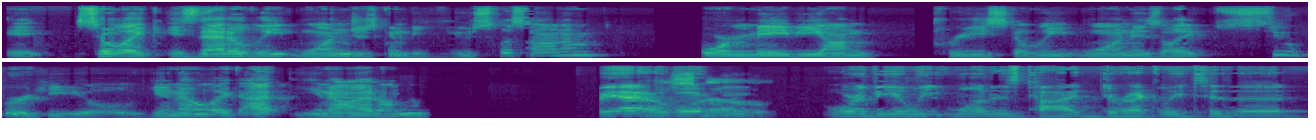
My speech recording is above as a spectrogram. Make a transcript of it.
It, so, like, is that elite one just going to be useless on him, or maybe on priest elite one is like super heal? You know, like I, you know, I don't know. Yeah, or, so- or the elite one is tied directly to the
